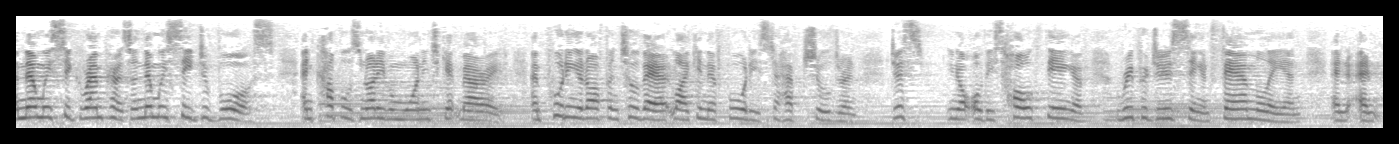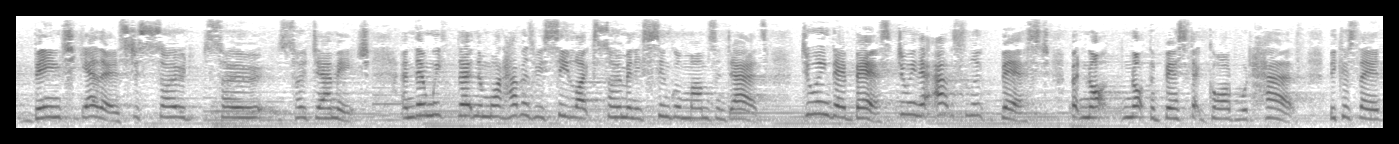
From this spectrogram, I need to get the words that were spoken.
And then we see grandparents, and then we see divorce and couples not even wanting to get married and putting it off until they're like in their 40s to have children. Just you know, or this whole thing of reproducing and family and, and, and being together is just so, so, so damaged. And then we, then what happens, we see like so many single mums and dads doing their best, doing their absolute best, but not, not the best that God would have because they're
